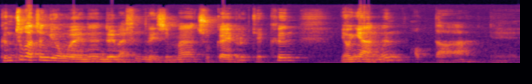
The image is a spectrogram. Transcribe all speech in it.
금투 같은 경우에는 늘 말씀드리지만 주가에 그렇게 큰 영향은 없다. 예,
